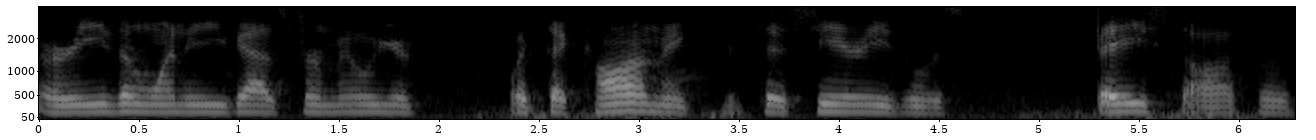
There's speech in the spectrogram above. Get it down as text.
Are either one of you guys familiar with the comic that the series was based off of?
